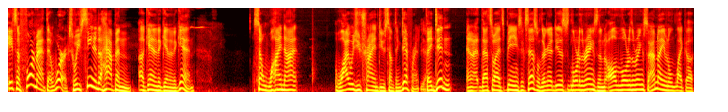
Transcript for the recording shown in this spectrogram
it's a format that works. We've seen it happen again and again and again. So why not? Why would you try and do something different? They didn't, and I, that's why it's being successful. They're going to do this with Lord of the Rings and all the Lord of the Rings. I'm not even like a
